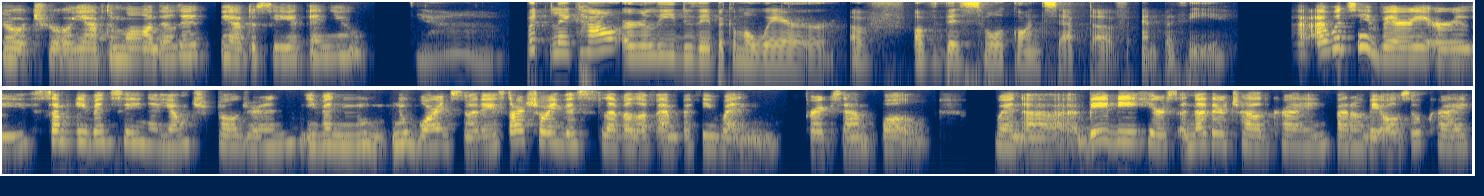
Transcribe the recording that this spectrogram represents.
true true you have to model it you have to see it in you Yeah. But like how early do they become aware of of this whole concept of empathy? I would say very early. Some even say na young children, even new, newborns, no, they start showing this level of empathy when, for example, when a baby hears another child crying, parang they also cry.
